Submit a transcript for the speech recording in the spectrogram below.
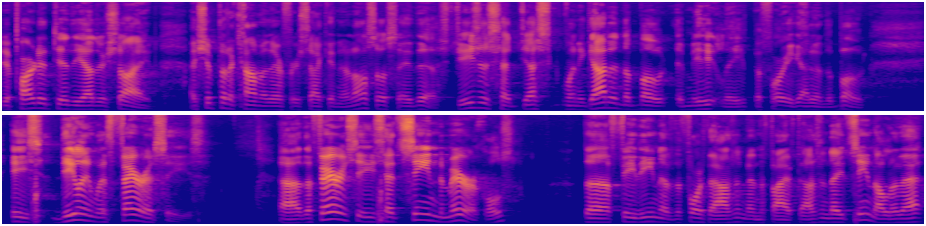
departed to the other side. I should put a comma there for a second and also say this. Jesus had just, when he got in the boat, immediately before he got in the boat, he's dealing with Pharisees. Uh, the Pharisees had seen the miracles, the feeding of the 4,000 and the 5,000. They'd seen all of that,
